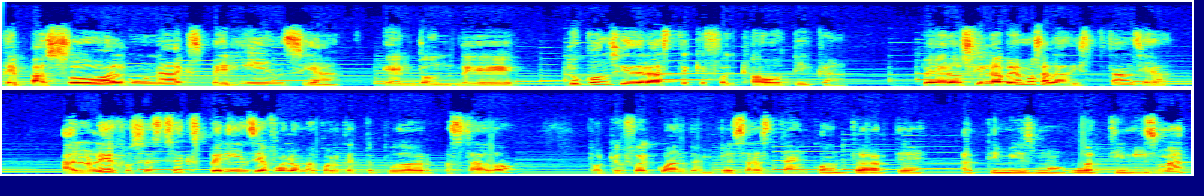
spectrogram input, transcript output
te pasó alguna experiencia en donde tú consideraste que fue caótica, pero si la vemos a la distancia, a lo lejos, esa experiencia fue lo mejor que te pudo haber pasado, porque fue cuando empezaste a encontrarte a ti mismo o a ti misma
